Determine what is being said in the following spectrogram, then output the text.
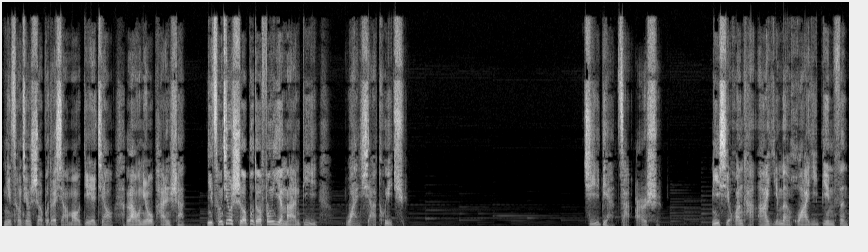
你曾经舍不得小猫跌跤、老牛蹒跚，你曾经舍不得枫叶满地、晚霞褪去。即便在儿时，你喜欢看阿姨们花衣缤纷，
